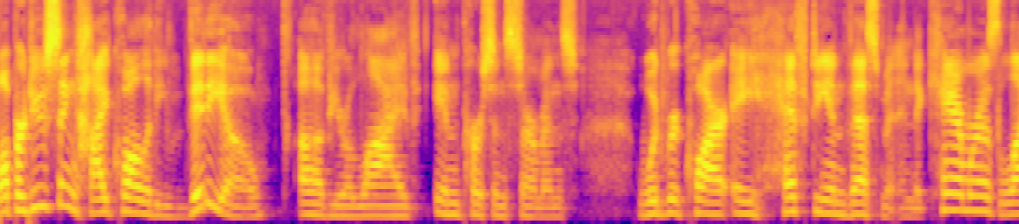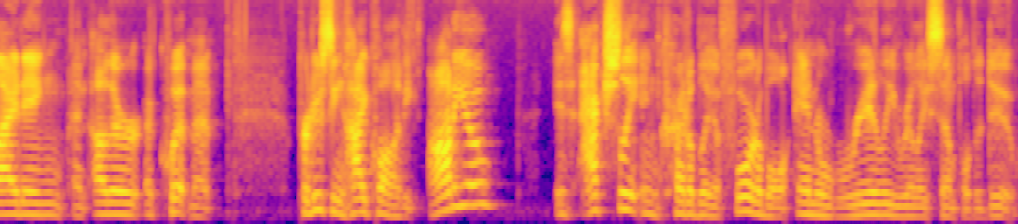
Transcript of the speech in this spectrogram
While producing high quality video of your live in person sermons would require a hefty investment into cameras, lighting, and other equipment, producing high quality audio is actually incredibly affordable and really, really simple to do.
